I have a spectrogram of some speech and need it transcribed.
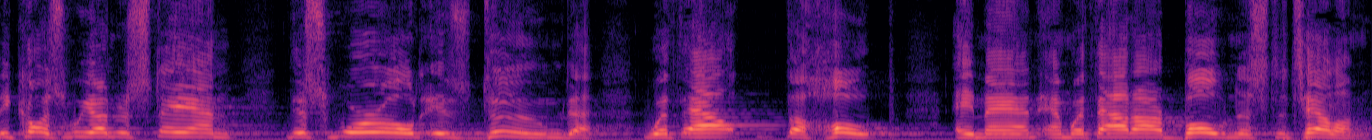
Because we understand this world is doomed without the hope, amen, and without our boldness to tell them.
